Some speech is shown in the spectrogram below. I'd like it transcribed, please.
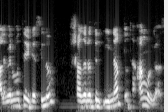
আলেমের মতে এটা ছিল সাজারাতুল ইনাব তথা আঙুর গাছ।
